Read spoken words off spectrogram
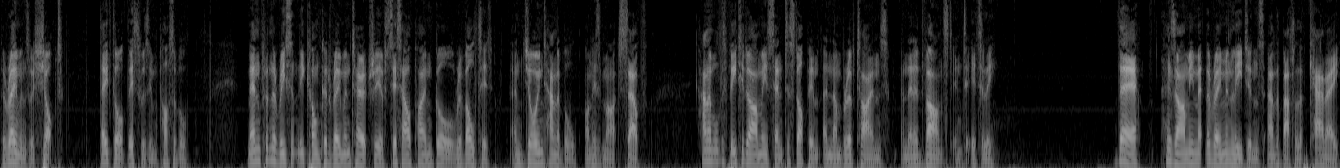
The Romans were shocked. They thought this was impossible. Men from the recently conquered Roman territory of Cisalpine Gaul revolted and joined Hannibal on his march south. Hannibal defeated armies sent to stop him a number of times and then advanced into Italy. There, his army met the Roman legions at the Battle of Cannae.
